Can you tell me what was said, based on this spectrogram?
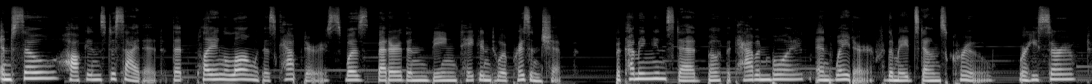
And so Hawkins decided that playing along with his captors was better than being taken to a prison ship, becoming instead both a cabin boy and waiter for the Maidstone's crew, where he served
